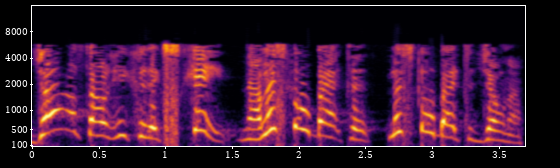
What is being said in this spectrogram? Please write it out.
Jonah thought he could escape. Now let's go back to let's go back to Jonah,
